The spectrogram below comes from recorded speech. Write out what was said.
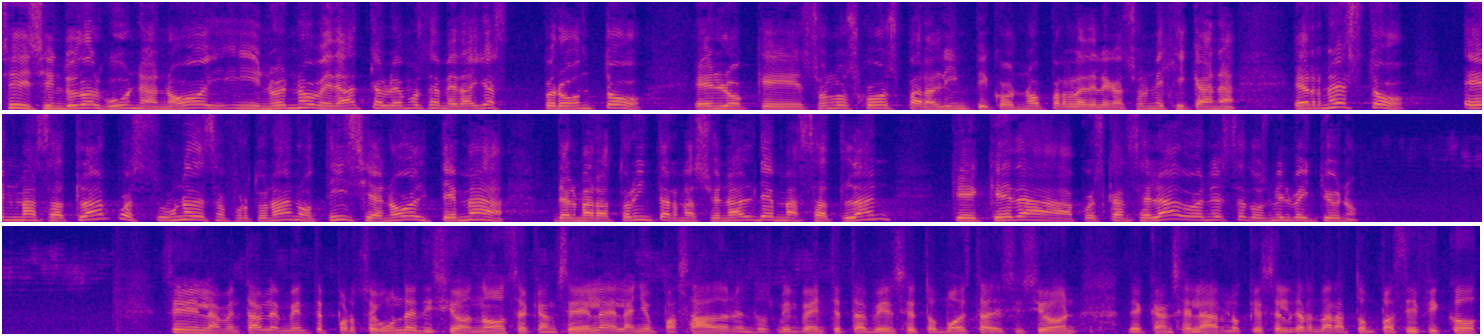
Sí, sin duda alguna, ¿no? Y, no es novedad que hablemos de medallas pronto en lo que son los Juegos Paralímpicos, ¿no? Para la delegación mexicana. Ernesto, en Mazatlán, pues una desafortunada noticia, ¿no? El tema del Maratón Internacional de Mazatlán que queda pues cancelado en este 2021. Sí, lamentablemente por segunda edición, ¿no? Se cancela. El año pasado, en el 2020, también se tomó esta decisión de cancelar lo que es el Gran Maratón Pacífico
